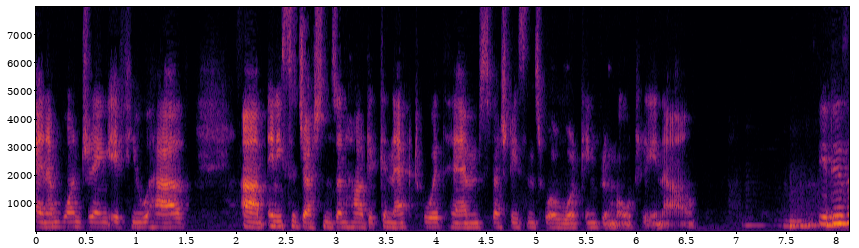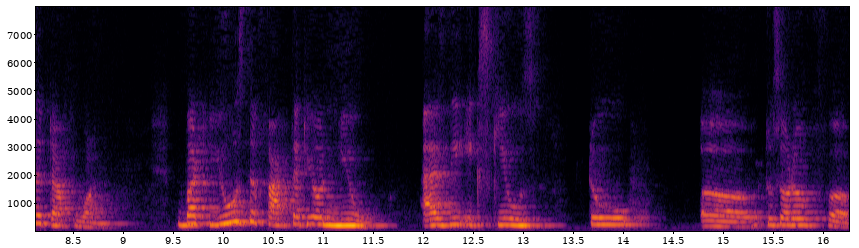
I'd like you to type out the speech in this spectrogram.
and I'm wondering if you have um, any suggestions on how to connect with him, especially since we're working remotely now? It is a tough one, but use the fact that you're new as the excuse to uh, to sort of uh,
